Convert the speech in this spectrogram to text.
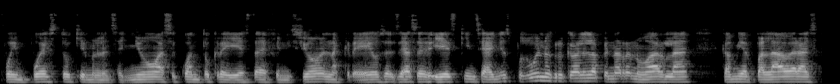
fue impuesto, quién me lo enseñó, hace cuánto creí esta definición, la creé, o sea, desde hace 10, 15 años, pues bueno, creo que vale la pena renovarla, cambiar palabras.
